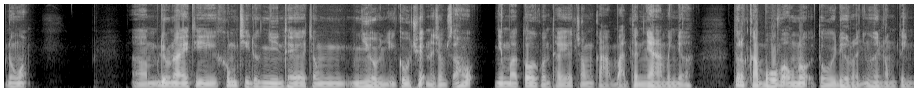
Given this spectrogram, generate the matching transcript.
đúng không ạ? Um, điều này thì không chỉ được nhìn thấy ở trong nhiều những câu chuyện ở trong xã hội nhưng mà tôi còn thấy ở trong cả bản thân nhà mình nữa. Tức là cả bố và ông nội tôi đều là những người nóng tính.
